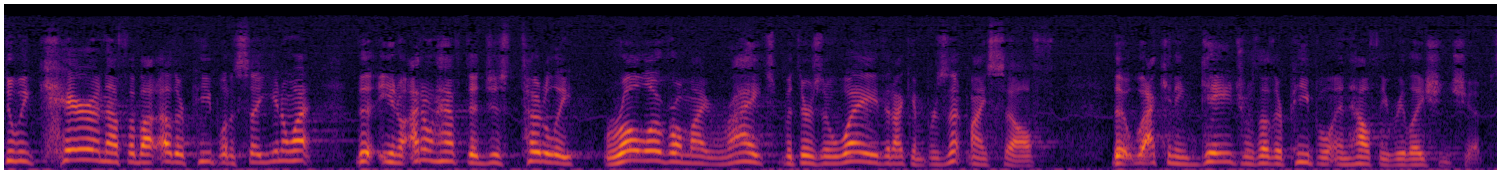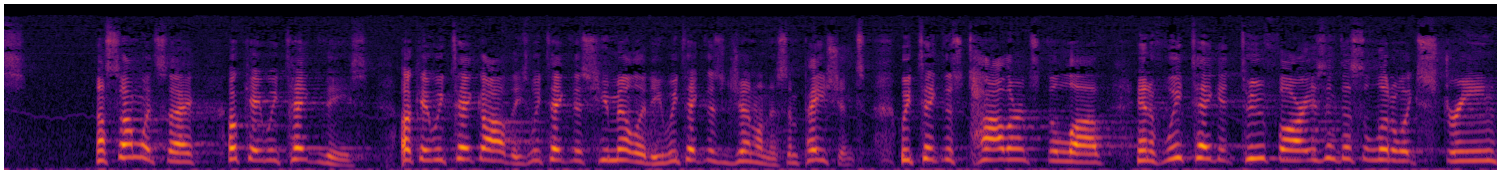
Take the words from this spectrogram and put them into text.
do we care enough about other people to say, you know what, the, you know, I don't have to just totally roll over on my rights, but there's a way that I can present myself that I can engage with other people in healthy relationships. Now, some would say, okay, we take these. Okay, we take all these. We take this humility. We take this gentleness and patience. We take this tolerance to love. And if we take it too far, isn't this a little extreme?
